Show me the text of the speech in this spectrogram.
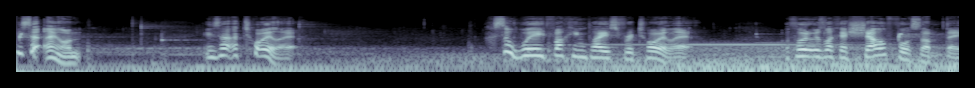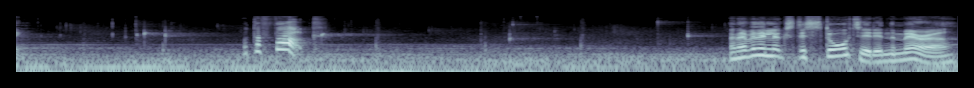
Is that, hang on. Is that a toilet? That's a weird fucking place for a toilet. I thought it was like a shelf or something. What the fuck? And everything looks distorted in the mirror.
